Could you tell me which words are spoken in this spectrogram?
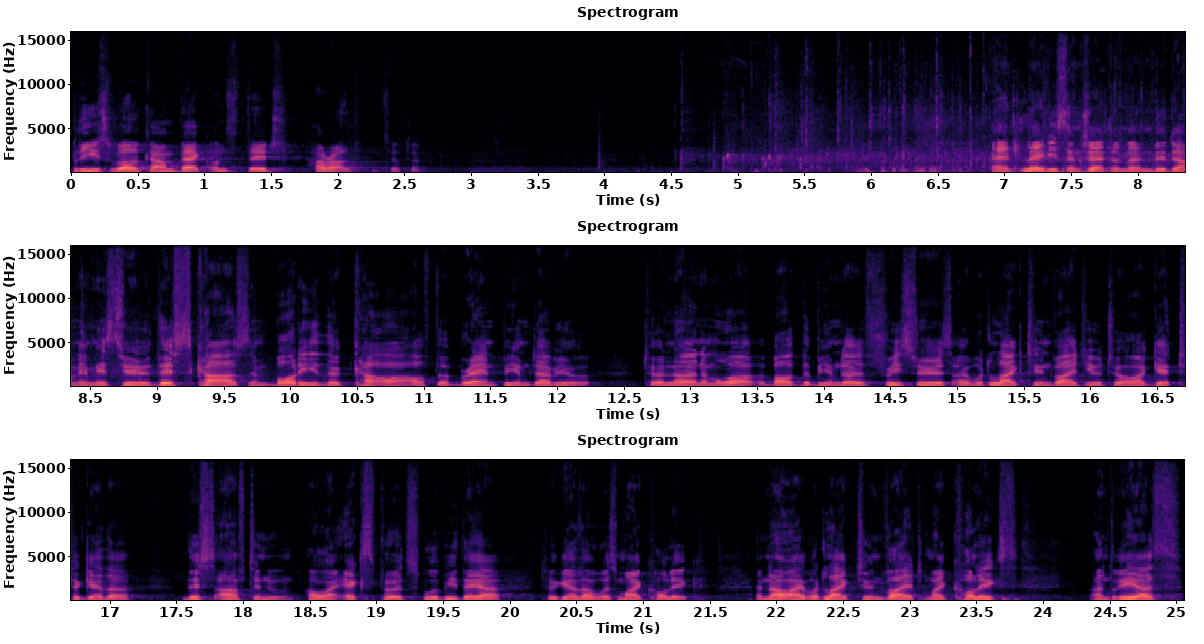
please welcome back on stage Harald. And ladies and gentlemen, mesdames et messieurs, this cars embody the car of the brand BMW. To learn more about the BMW 3 Series, I would like to invite you to our get-together this afternoon. Our experts will be there together with my colleague. And now I would like to invite my colleagues, Andreas,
